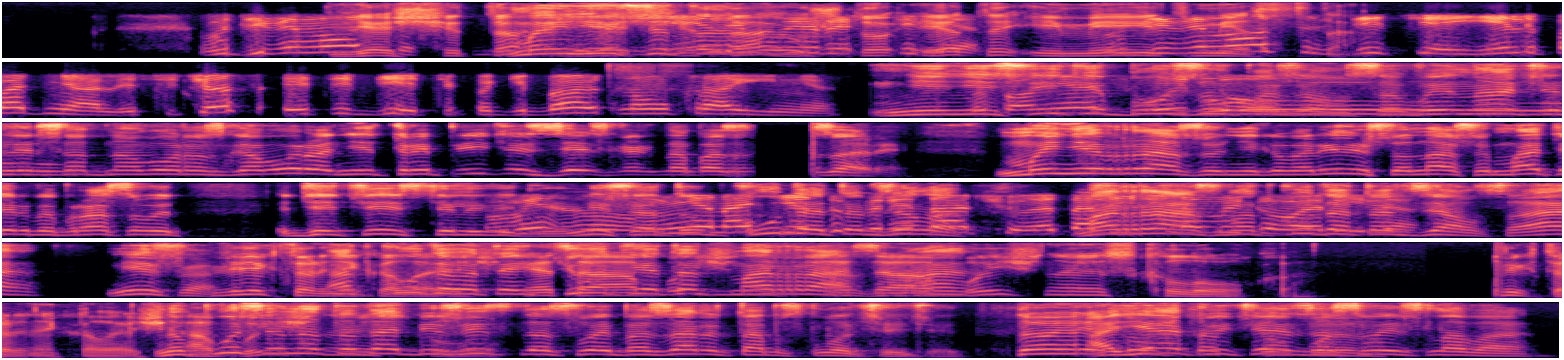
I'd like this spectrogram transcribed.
В 90 Я считаю, Мы не я считаем. считаю, что это в имеет 90-х место. детей еле подняли. Сейчас эти дети погибают на Украине. Не несите бузу, пожалуйста. Вы начали с одного разговора, не трепите здесь, как на базаре. Мы ни разу не говорили, что наши матери выбрасывают детей с телевидения. Вы, Миша, э, откуда это взяла? передачу, это Маразм откуда это взялся, а? Миша, Виктор Откуда Николаевич, в этой это, тете этот обычный- маразм, это а? обычная склока. Виктор Николаевич, ну пусть она тогда склока. бежит на свой базар и там склочит. Да, А тоже я отвечаю за свои слова.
